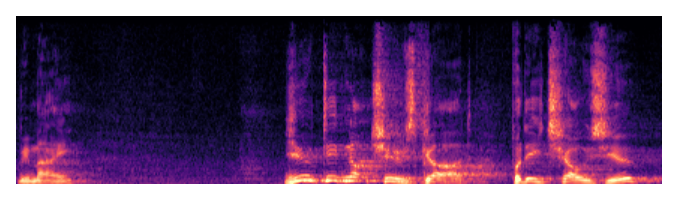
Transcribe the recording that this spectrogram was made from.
remain. You did not choose God, but He chose you.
